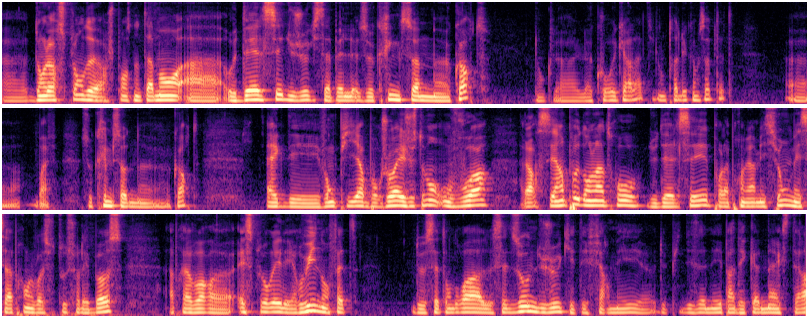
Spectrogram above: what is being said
euh, dans leur splendeur. Je pense notamment au DLC du jeu qui s'appelle The Crimson Court, donc la, cour écarlate, ils l'ont traduit comme ça peut-être? Euh, Bref, The Crimson Court, avec des vampires bourgeois, et justement on voit, alors c'est un peu dans l'intro du DLC pour la première mission, mais c'est après on le voit surtout sur les boss, après avoir exploré les ruines en fait de cet endroit, de cette zone du jeu qui était fermée euh, depuis des années par des cadenas, etc.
